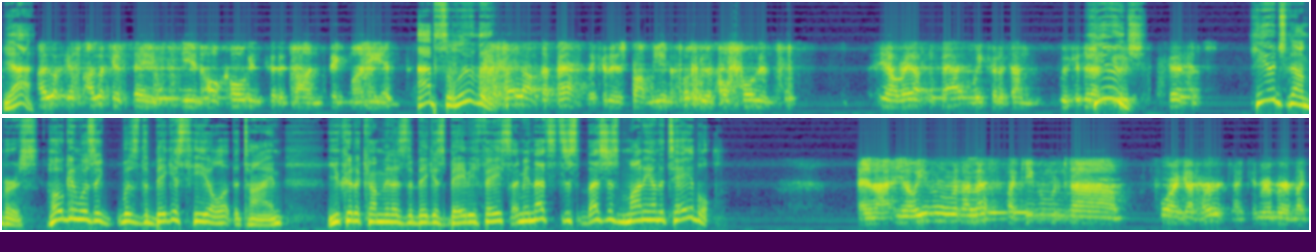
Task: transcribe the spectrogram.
yeah. I look at I look at say he and Hulk Hogan could have done big money and absolutely right off the bat they could have just brought me in and put me with Hulk Hogan. You know, right off the bat we could have done we could have huge business. Huge numbers. Hogan was a, was the biggest heel at the time. You could have come in as the biggest baby face. I mean, that's just that's just money on the table. And I, you know, even when I left, like even when uh, before I got hurt, I can remember, like,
